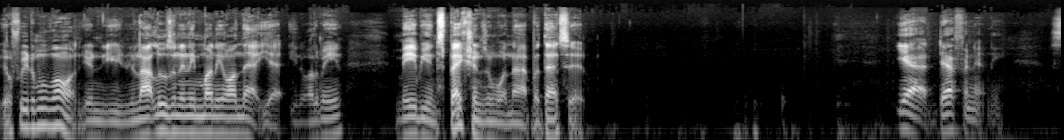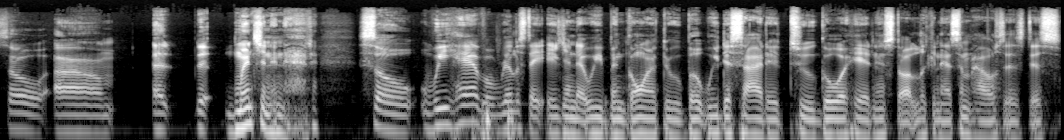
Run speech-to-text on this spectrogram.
feel free to move on. You're, you're not losing any money on that yet. You know what I mean? Maybe inspections and whatnot, but that's it. Yeah, definitely. So, um, uh, the- mentioning that, so we have a real estate agent that we've been going through, but we decided to go ahead and start looking at some houses. This,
